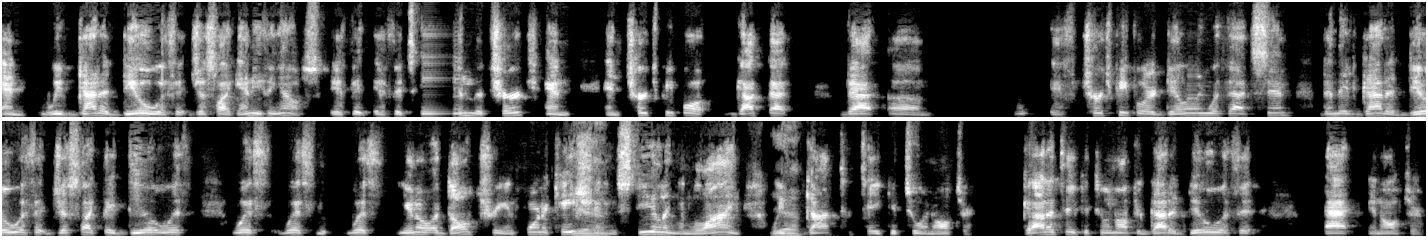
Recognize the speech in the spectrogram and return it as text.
and we've got to deal with it just like anything else. If it if it's in the church and and church people got that that um if church people are dealing with that sin then they've got to deal with it just like they deal with with with with you know adultery and fornication Yeah. and stealing and lying we've Yeah. got to take it to an altar got to take it to an altar got to deal with it at an altar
